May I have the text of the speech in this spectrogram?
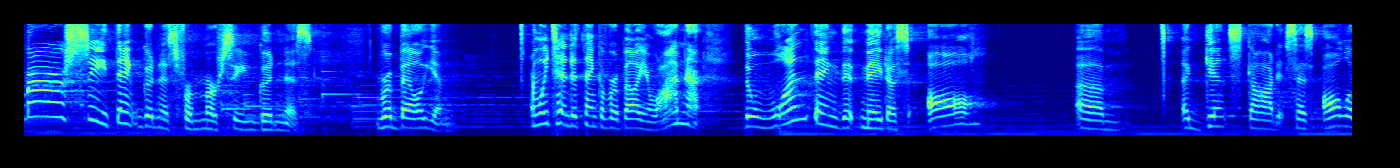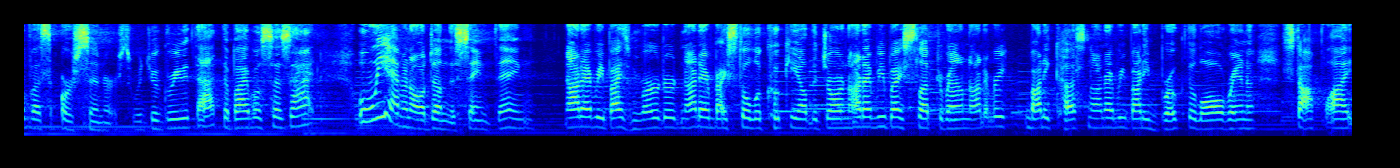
mercy. Thank goodness for mercy and goodness. Rebellion. And we tend to think of rebellion. Well, I'm not. The one thing that made us all um, against God, it says all of us are sinners. Would you agree with that? The Bible says that. Well, we haven't all done the same thing. Not everybody's murdered. Not everybody stole a cookie out of the jar. Not everybody slept around. Not everybody cussed. Not everybody broke the law, ran a stoplight.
